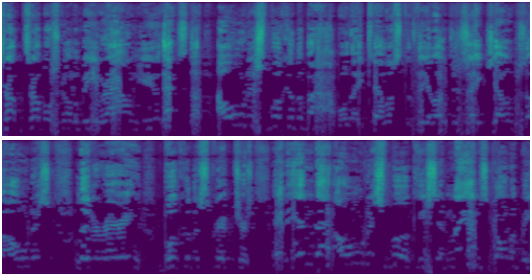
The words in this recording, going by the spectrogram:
Trouble's going to be around you. That's the oldest book of the Bible. They tell us the theologians say Job's the oldest literary book of the scriptures. And in that oldest book, he said, man's going to be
